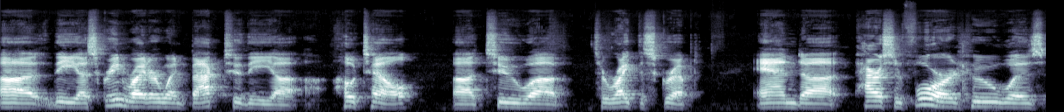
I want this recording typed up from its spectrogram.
uh, the uh, screenwriter went back to the hotel uh, to uh, to write the script, and uh, Harrison Ford, who was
